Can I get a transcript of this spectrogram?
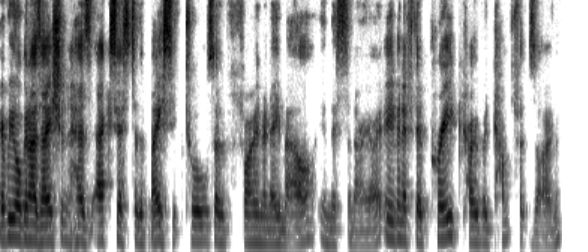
Every organization has access to the basic tools of phone and email in this scenario, even if their pre COVID comfort zone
